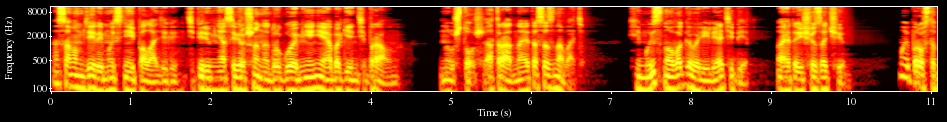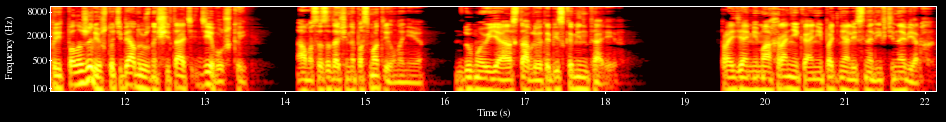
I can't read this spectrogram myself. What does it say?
На самом деле мы с ней поладили. Теперь у меня совершенно другое мнение об агенте Браун. Ну что ж, отрадно это сознавать. И мы снова говорили о тебе. А это еще зачем? Мы просто предположили, что тебя нужно считать девушкой. Амос озадаченно посмотрел на нее. Думаю, я оставлю это без комментариев. Пройдя мимо охранника, они поднялись на лифте наверх.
